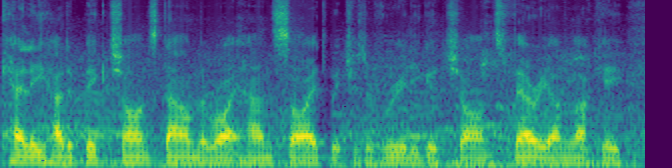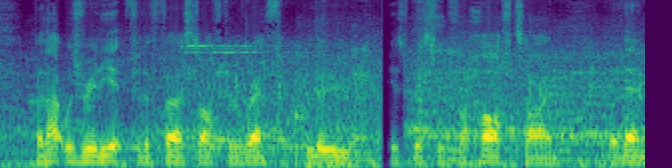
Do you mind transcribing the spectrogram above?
Kelly had a big chance down the right hand side, which was a really good chance, very unlucky. But that was really it for the first half. The ref blew his whistle for half time, but then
